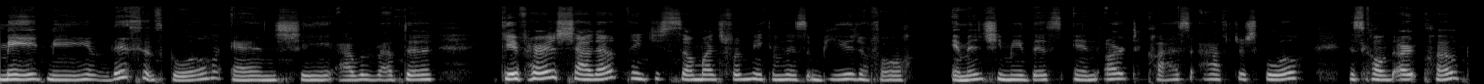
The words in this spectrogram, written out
made me this at school, and she, I would love to give her a shout out. Thank you so much for making this beautiful image. She made this in art class after school. It's called Art Club.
